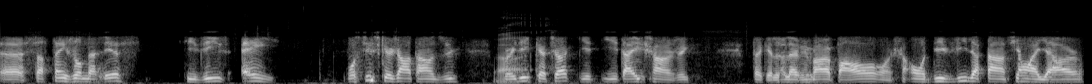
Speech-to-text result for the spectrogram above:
euh, certains journalistes qui disent Hey, voici ce que j'ai entendu. Ah. Brady Kachuk, il, est- il est à échanger. Fait que là, la rumeur part, on, dévie l'attention ailleurs.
